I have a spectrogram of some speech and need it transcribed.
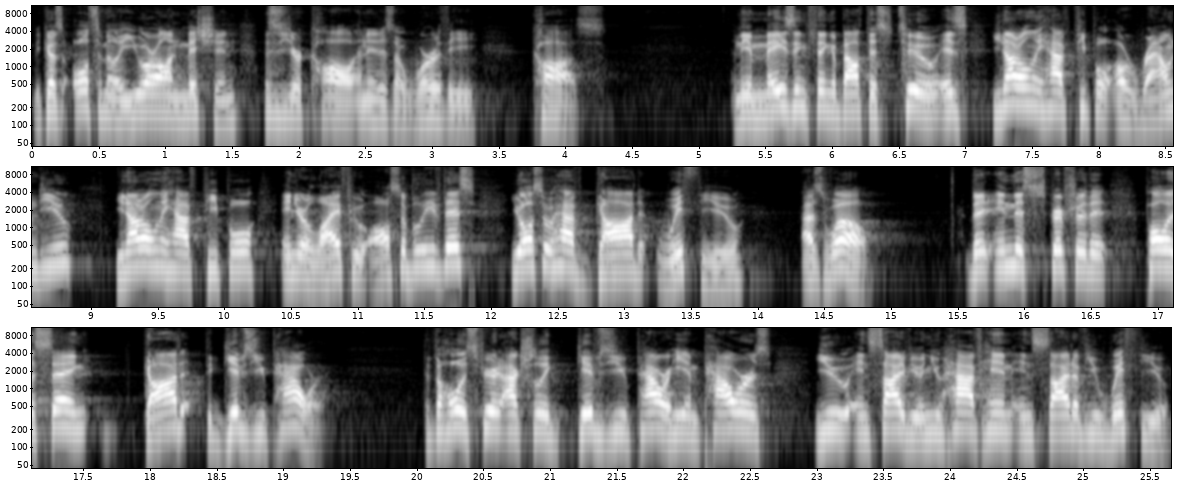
because ultimately you are on mission. This is your call, and it is a worthy cause. And the amazing thing about this, too, is you not only have people around you, you not only have people in your life who also believe this, you also have God with you as well. That in this scripture that Paul is saying, God gives you power. That the Holy Spirit actually gives you power. He empowers you inside of you, and you have Him inside of you with you.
